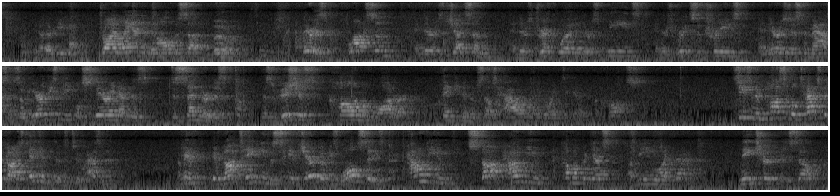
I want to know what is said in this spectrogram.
Know, there'd be dry land, and then all of a sudden, boom. There is flotsam, and there's jetsam, and there's driftwood, and there's weeds, and there's roots of trees, and there is just a mass. And so here are these people staring at this descender, this, this vicious column of water, thinking to themselves, how are they going to get across? See, it's an impossible task that God has taken them to, hasn't it? I mean, if, if not taking the city of Jericho, these walled cities, how do you stop? How do you come up against a being like that? Nature itself.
